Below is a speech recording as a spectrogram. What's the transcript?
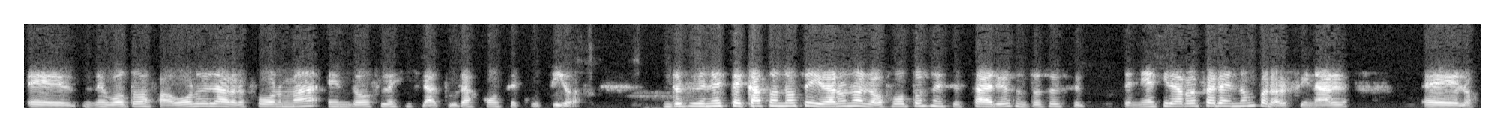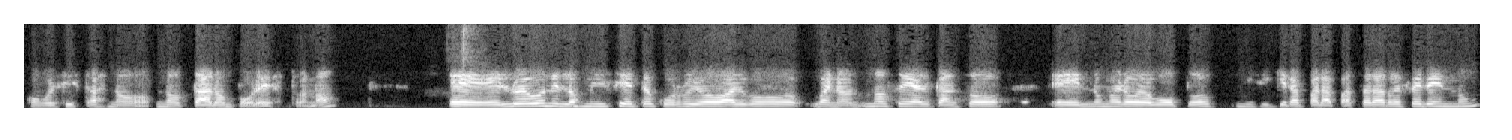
eh, de votos a favor de la reforma en dos legislaturas consecutivas. Entonces, en este caso no se llegaron a los votos necesarios, entonces se tenía que ir a referéndum, pero al final eh, los congresistas no, notaron por esto, ¿no? Eh, luego en el 2007 ocurrió algo, bueno, no se alcanzó el número de votos ni siquiera para pasar a referéndum.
